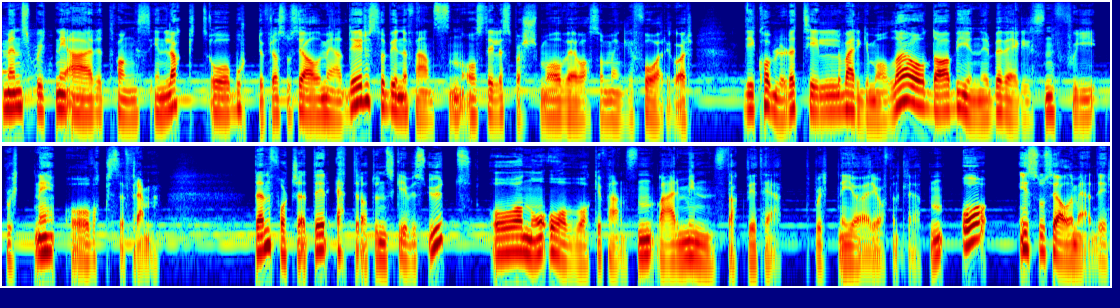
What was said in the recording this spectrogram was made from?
Mens Britney er tvangsinnlagt og borte fra sosiale medier, så begynner fansen å stille spørsmål ved hva som egentlig foregår. De kobler det til vergemålet, og da begynner bevegelsen Free Britney å vokse frem. Den fortsetter etter at hun skrives ut, og nå overvåker fansen hver minste aktivitet Britney gjør i offentligheten og i sosiale medier.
